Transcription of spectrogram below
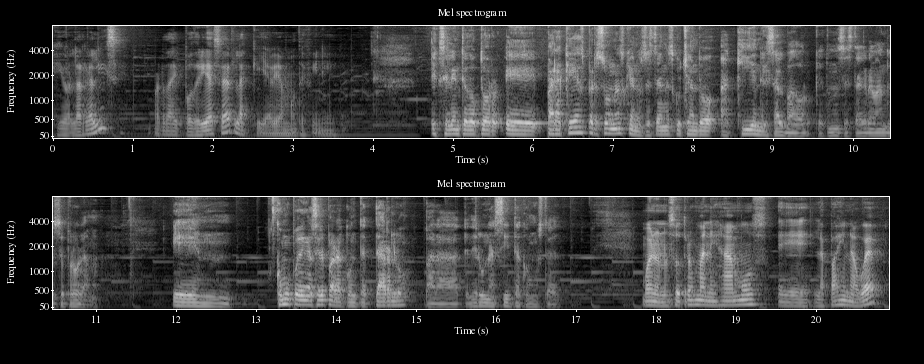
que yo la realice, ¿verdad? Y podría ser la que ya habíamos definido. Excelente, doctor. Eh, para aquellas personas que nos están escuchando aquí en El Salvador, que es donde se está grabando este programa, eh, ¿Cómo pueden hacer para contactarlo, para tener una cita con usted? Bueno, nosotros manejamos eh, la página web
